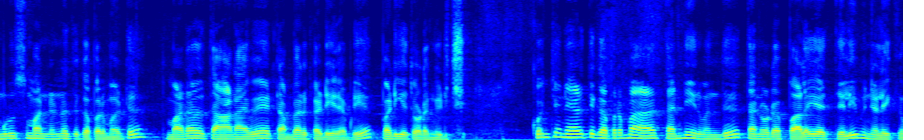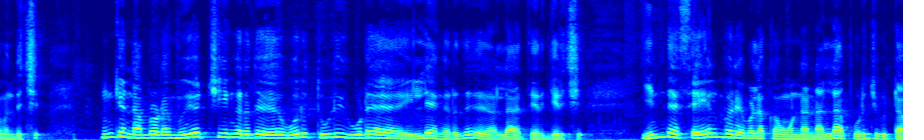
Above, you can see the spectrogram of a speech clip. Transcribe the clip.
முழுசுமாக நின்னதுக்கு அப்புறமேட்டு மணல் தானாகவே டம்ளர் கடியில் அப்படியே படிய தொடங்கிடுச்சு. கொஞ்ச நேரத்துக்கு அப்புறமா தண்ணீர் வந்து தன்னோட பழைய தெளிவு நிலைக்கு வந்துச்சு. இங்கே நம்மளோட முயற்சிங்கிறது ஒரு துளி கூட இல்லைங்கிறது நல்லா தெரிஞ்சிருச்சு. இந்த செயல்முறை விளக்கம் ஒன்றை நல்லா புரிஞ்சுக்கிட்டா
